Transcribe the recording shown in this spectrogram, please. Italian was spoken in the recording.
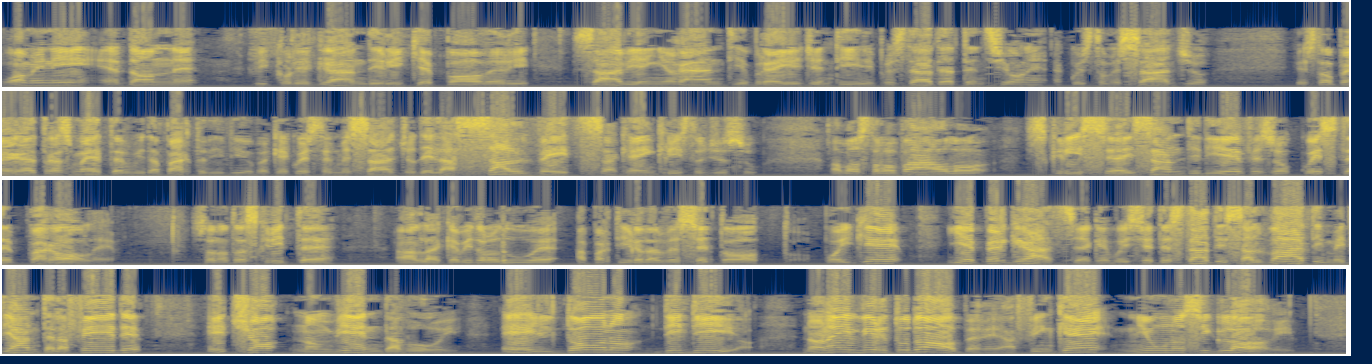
uomini e donne, piccoli e grandi, ricchi e poveri, savi e ignoranti, ebrei e gentili, prestate attenzione a questo messaggio che sto per trasmettervi da parte di Dio, perché questo è il messaggio della salvezza che è in Cristo Gesù. L'Apostolo Paolo scrisse ai santi di Efeso queste parole, sono trascritte al capitolo 2 a partire dal versetto 8, poiché gli è per grazia che voi siete stati salvati mediante la fede e ciò non viene da voi, è il dono di Dio, non è in virtù d'opere affinché niuno si glori,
